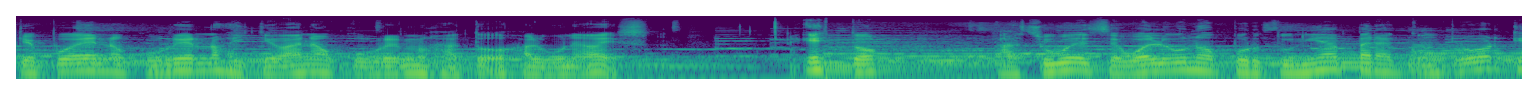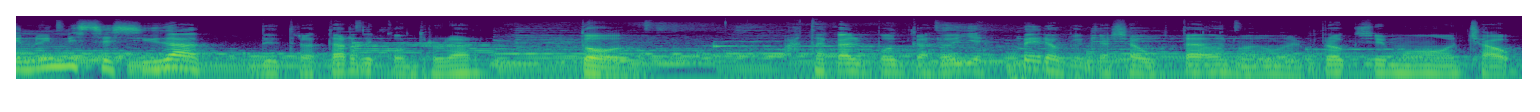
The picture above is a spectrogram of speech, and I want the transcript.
que pueden ocurrirnos y que van a ocurrirnos a todos alguna vez. Esto a su vez se vuelve una oportunidad para comprobar que no hay necesidad de tratar de controlar todo. Hasta acá el podcast de hoy, espero que te haya gustado, nos vemos en el próximo, chao.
